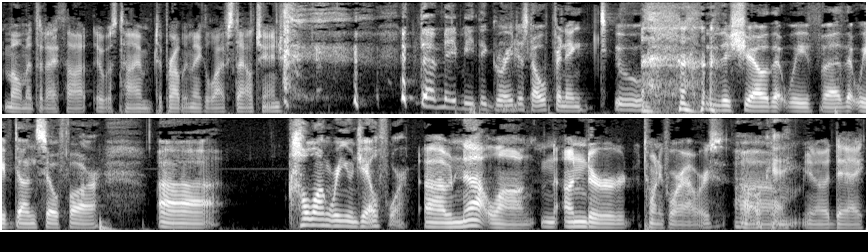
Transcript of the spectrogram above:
moment that i thought it was time to probably make a lifestyle change that may be the greatest opening to the show that we've uh, that we've done so far. Uh, how long were you in jail for? Uh, not long, n- under 24 hours. Oh, okay. Um, you know, a day.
